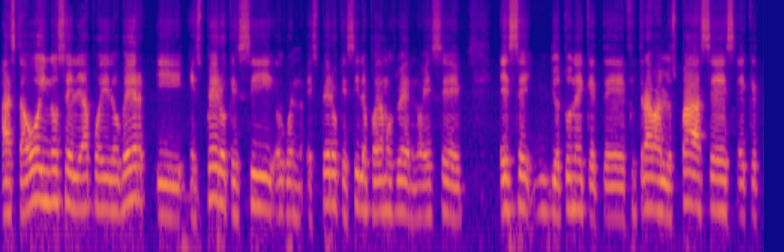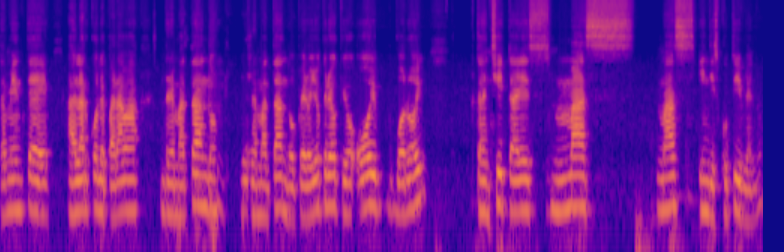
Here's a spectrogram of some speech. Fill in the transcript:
hasta hoy no se le ha podido ver y espero que sí, bueno, espero que sí le podamos ver, ¿no? Ese, ese Yotune que te filtraba los pases, que también te al arco le paraba rematando rematando, pero yo creo que hoy por hoy Canchita es más, más indiscutible, ¿no?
